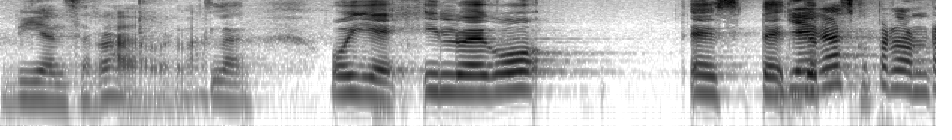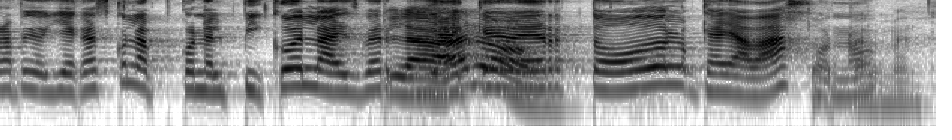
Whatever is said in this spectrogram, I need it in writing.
bien cerrada, ¿verdad? Claro. Oye, y luego, este, yo- Llegas, perdón, rápido, llegas con, la, con el pico del iceberg y hay que ver todo lo que hay abajo, ¿no? Totalmente.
